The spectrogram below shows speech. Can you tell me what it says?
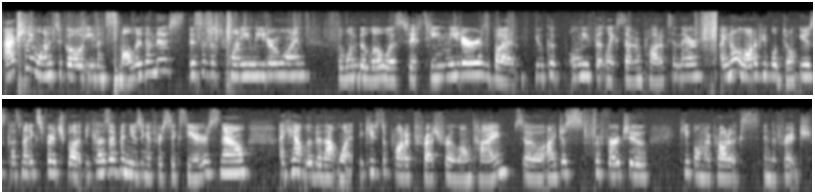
I actually wanted to go even smaller than this. This is a 20 liter one, The one below was 15 liters, but you could only fit like seven products in there. I know a lot of people don't use cosmetics fridge, but because I've been using it for six years now, I can't live without one. It keeps the product fresh for a long time, so I just prefer to keep all my products in the fridge.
